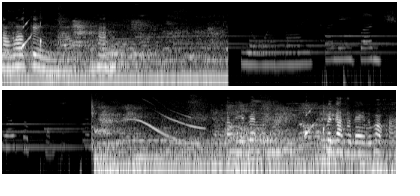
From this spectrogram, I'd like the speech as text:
น้องเราเก่งแล้ว You are my honey bun sugar plum. อันนี้เป็นเป็นการแสดงหรือเปล่าคะ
